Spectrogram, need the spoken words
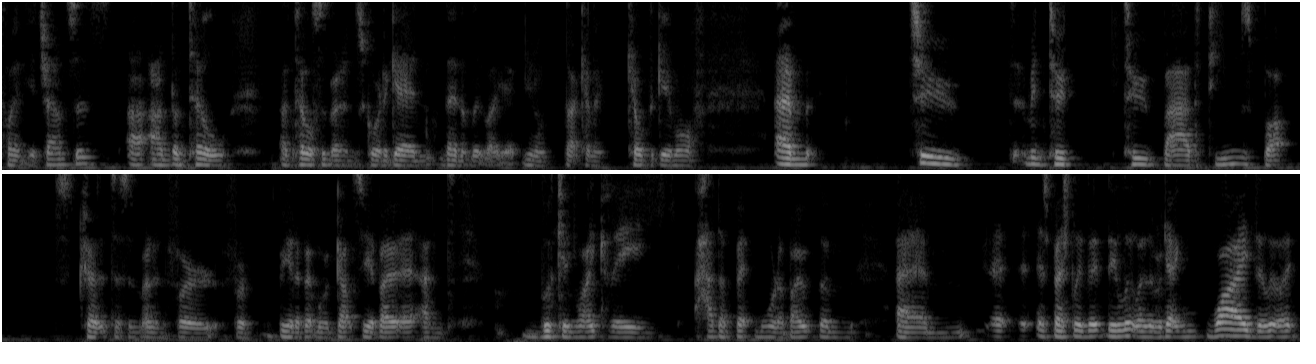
plenty of chances, uh, and until until St Mirren scored again, then it looked like it, you know that kind of killed the game off. Um, two, I mean, two two bad teams, but credit to St Mirren for for being a bit more gutsy about it and looking like they had a bit more about them. Um, especially they, they look like they were getting wide. They look like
